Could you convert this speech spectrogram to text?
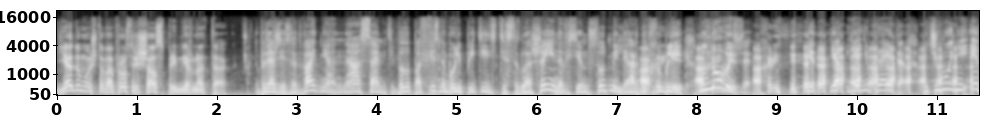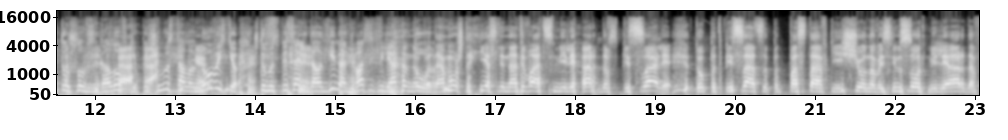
я думаю, что вопрос решался примерно так. Ну, подожди, за два дня на саммите было подписано более 50 соглашений на 700 миллиардов охренеть, рублей. Ну, охренеть, новость же. Охренеть. Нет, я, я не про это. Почему не это ушло в заголовки? Почему стало новостью, что мы списали долги на 20 миллиардов ну, долларов? потому что если на 20 миллиардов списали, то подписаться под поставки еще на 800 миллиардов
